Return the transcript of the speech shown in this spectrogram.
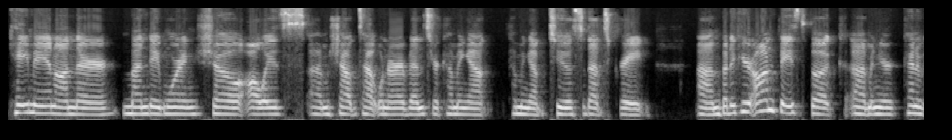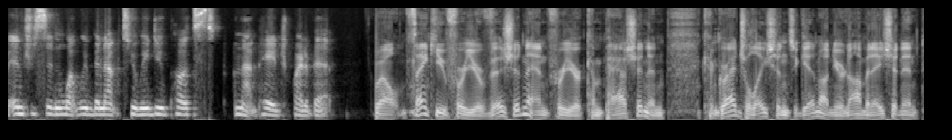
KMAN on their Monday morning show always um, shouts out when our events are coming out coming up too, so that's great. Um, but if you're on Facebook um, and you're kind of interested in what we've been up to, we do post on that page quite a bit. Well, thank you for your vision and for your compassion, and congratulations again on your nomination. And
